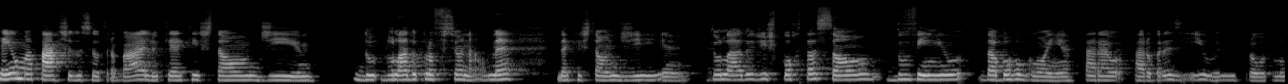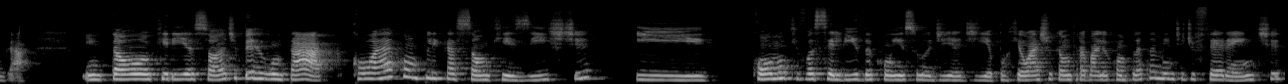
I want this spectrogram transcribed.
tem uma parte do seu trabalho que é a questão de do, do lado profissional, né? Da questão de do lado de exportação do vinho da Borgonha para, para o Brasil e para outro lugar. Então eu queria só te perguntar qual é a complicação que existe e como que você lida com isso no dia a dia, porque eu acho que é um trabalho completamente diferente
